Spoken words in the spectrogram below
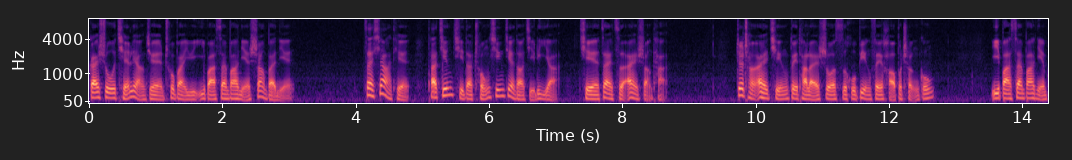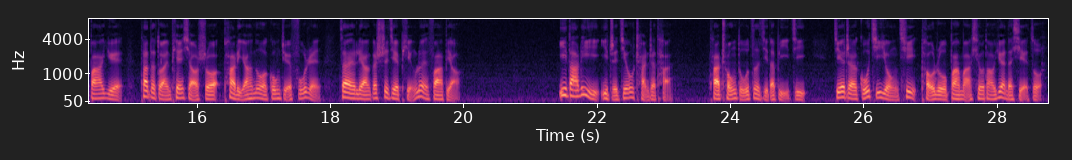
该书前两卷出版于1838年上半年。在夏天，他惊奇地重新见到吉利亚，且再次爱上她。这场爱情对他来说似乎并非毫不成功。1838年8月，他的短篇小说《帕里阿诺公爵夫人》在两个世界评论发表。意大利一直纠缠着他，他重读自己的笔记。接着鼓起勇气投入巴马修道院的写作。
